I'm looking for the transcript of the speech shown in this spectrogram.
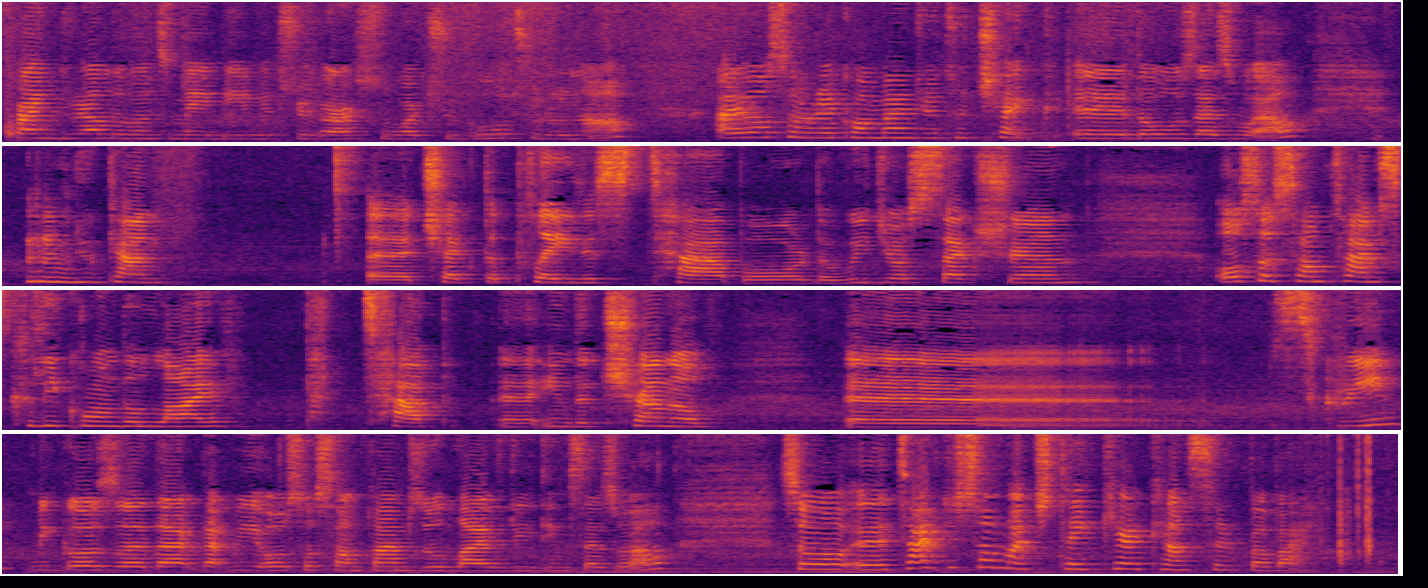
find relevant, maybe with regards to what you go through now. I also recommend you to check those as well. you can check the playlist tab or the video section. Also, sometimes click on the live tab in the channel screen because uh, that, that we also sometimes do live readings as well. So, uh, thank you so much. Take care, Cancer. Bye bye.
